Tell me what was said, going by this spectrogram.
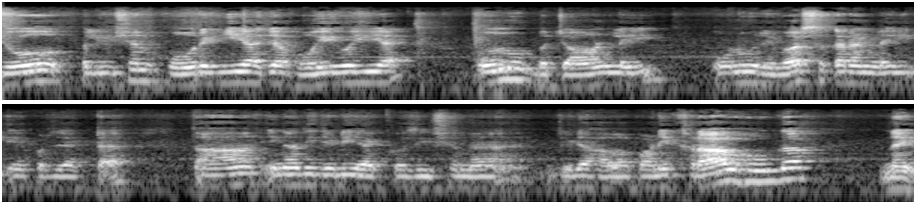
ਜੋ ਪੋਲਿਊਸ਼ਨ ਹੋ ਰਹੀ ਹੈ ਜਾਂ ਹੋਈ ਹੋਈ ਹੈ, ਉਹਨੂੰ ਬਚਾਉਣ ਲਈ, ਉਹਨੂੰ ਰਿਵਰਸ ਕਰਨ ਲਈ ਇਹ ਪ੍ਰੋਜੈਕਟ ਹੈ। ਤਾਂ ਇਹਨਾਂ ਦੀ ਜਿਹੜੀ ਐਕੁਜੀਸ਼ਨ ਹੈ, ਜਿਹੜਾ ਹਵਾ ਪਾਣੀ ਖਰਾਬ ਹੋਊਗਾ, ਨਹੀਂ।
